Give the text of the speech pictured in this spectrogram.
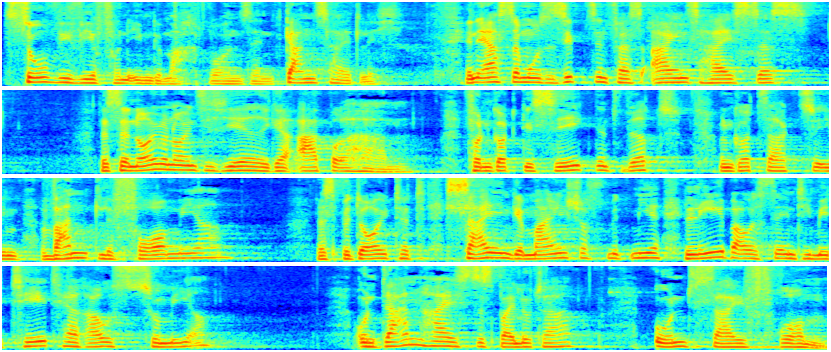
so wie wir von ihm gemacht worden sind, ganzheitlich. In 1. Mose 17, Vers 1 heißt es, dass der 99-jährige Abraham von Gott gesegnet wird und Gott sagt zu ihm, wandle vor mir. Das bedeutet, sei in Gemeinschaft mit mir, lebe aus der Intimität heraus zu mir. Und dann heißt es bei Luther, und sei fromm.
